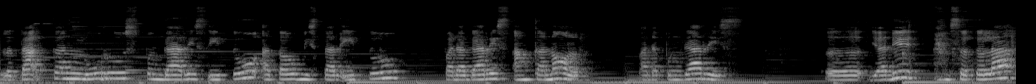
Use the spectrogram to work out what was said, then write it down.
letakkan lurus penggaris itu atau mister itu pada garis angka 0 pada penggaris Eh, jadi setelah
